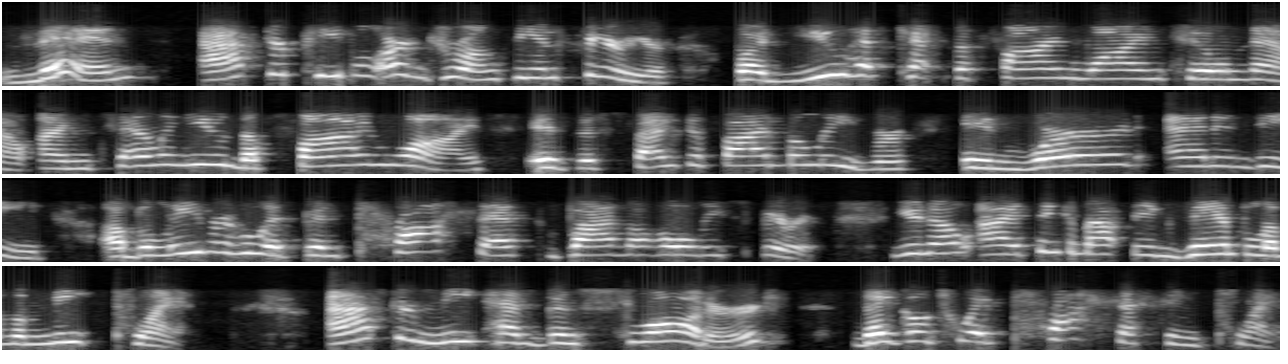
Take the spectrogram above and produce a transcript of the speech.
then, after people are drunk, the inferior. But you have kept the fine wine till now. I'm telling you, the fine wine is the sanctified believer in word and in deed, a believer who has been processed by the Holy Spirit. You know, I think about the example of a meat plant. After meat has been slaughtered, they go to a processing plant.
